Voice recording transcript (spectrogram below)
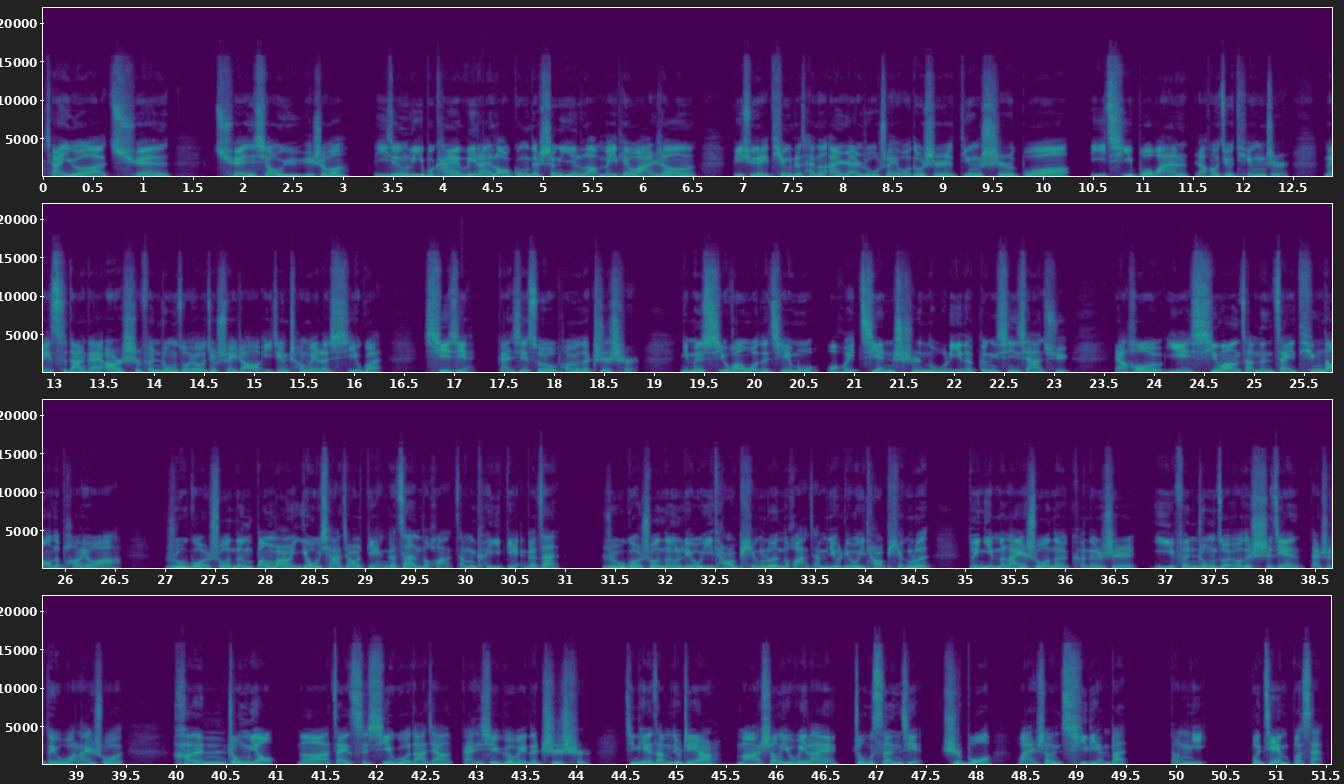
下一个全全小雨是吗？已经离不开未来老公的声音了，每天晚上必须得听着才能安然入睡。我都是定时播一期，播完然后就停止，每次大概二十分钟左右就睡着，已经成为了习惯。谢谢，感谢所有朋友的支持。你们喜欢我的节目，我会坚持努力的更新下去。然后也希望咱们在听到的朋友啊，如果说能帮忙右下角点个赞的话，咱们可以点个赞。如果说能留一条评论的话，咱们就留一条评论。对你们来说呢，可能是一分钟左右的时间，但是对我来说很重要啊！再次谢过大家，感谢各位的支持。今天咱们就这样，马上有未来，周三见，直播晚上七点半等你，不见不散。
